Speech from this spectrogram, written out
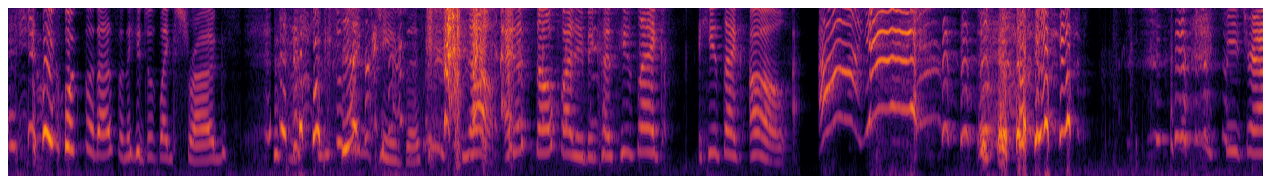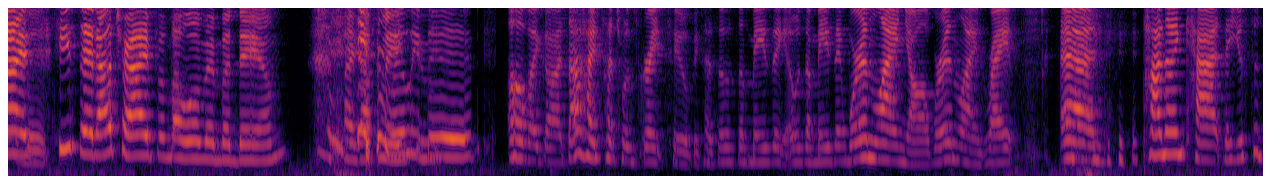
and he like looks at us and he just like shrugs. And I was just like, Jesus. No, and it's so funny because he's like, he's like, oh, ah, yeah. He tried. Bitch. He said, "I'll try for my woman, but damn, I got He played really too." did. Oh my god, that high touch was great too because it was amazing. It was amazing. We're in line, y'all. We're in line, right? And Pana and Kat, they used to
